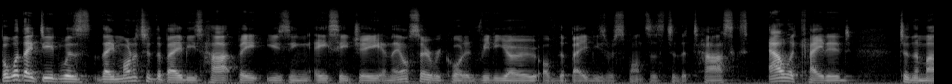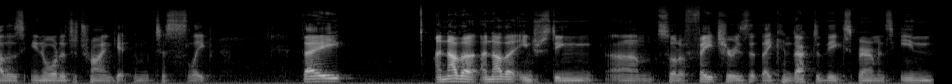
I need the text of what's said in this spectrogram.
But what they did was they monitored the baby's heartbeat using ECG, and they also recorded video of the baby's responses to the tasks allocated to the mothers in order to try and get them to sleep. They another another interesting um, sort of feature is that they conducted the experiments in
